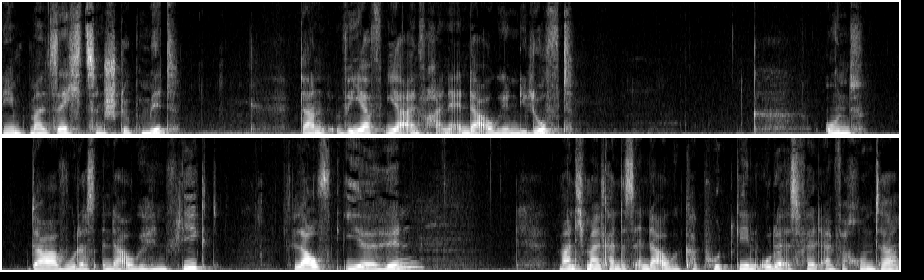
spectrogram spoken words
nehmt mal 16 Stück mit. Dann werft ihr einfach ein Enderauge in die Luft. Und da, wo das Enderauge hinfliegt, lauft ihr hin. Manchmal kann das Enderauge kaputt gehen oder es fällt einfach runter.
